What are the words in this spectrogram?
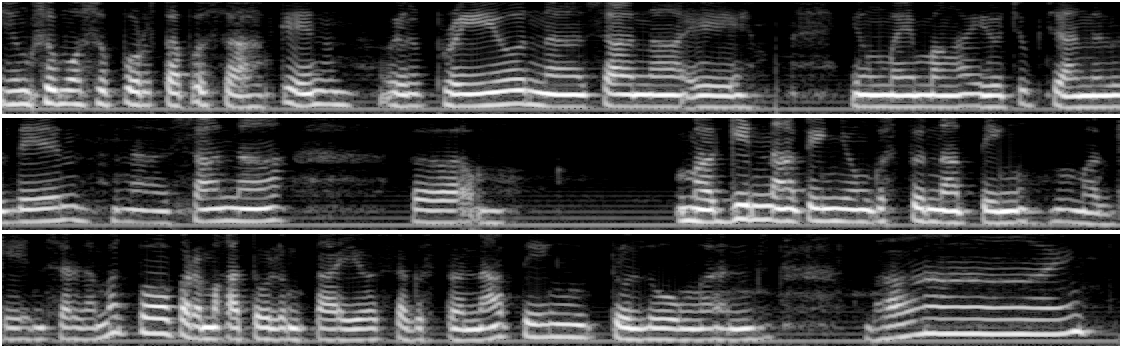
yung sumusuporta po sa akin, will pray yun na sana eh, yung may mga YouTube channel din, na sana um, magin natin yung gusto nating magin. Salamat po para makatulong tayo sa gusto nating tulungan. Bye!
